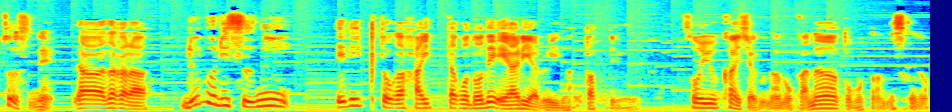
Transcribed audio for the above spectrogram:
そうですね。ああ、だから、ルブリスにエレクトが入ったことでエアリアルになったっていう、そういう解釈なのかなと思ったんですけど。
